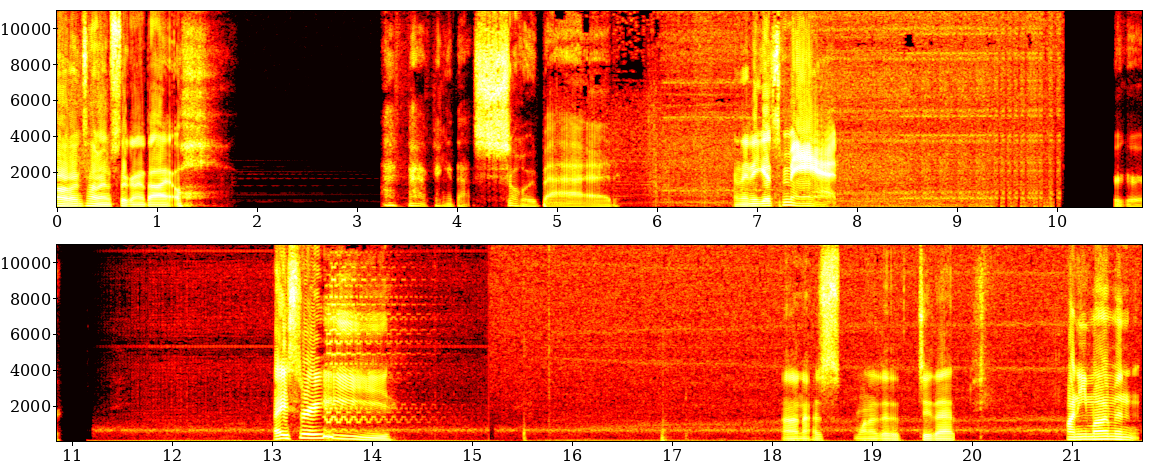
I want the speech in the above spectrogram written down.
Oh, don't tell I'm still gonna die. Oh. I fat fingered that so bad. And then he gets mad. Trigger. Phase three! Uh, oh no, I just wanted to do that. Funny moment.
